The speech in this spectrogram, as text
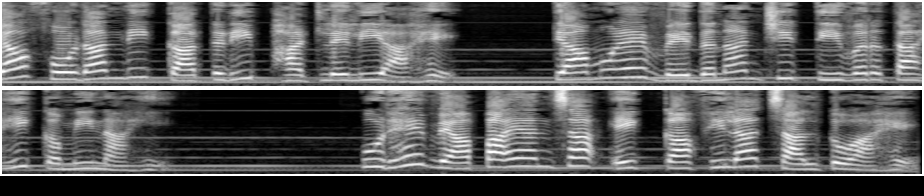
या फोडांनी कातडी फाटलेली आहे. त्यामुळे वेदनांची तीव्रताही कमी नाही. पुढे व्यापायांचा एक काफिला चालतो आहे.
